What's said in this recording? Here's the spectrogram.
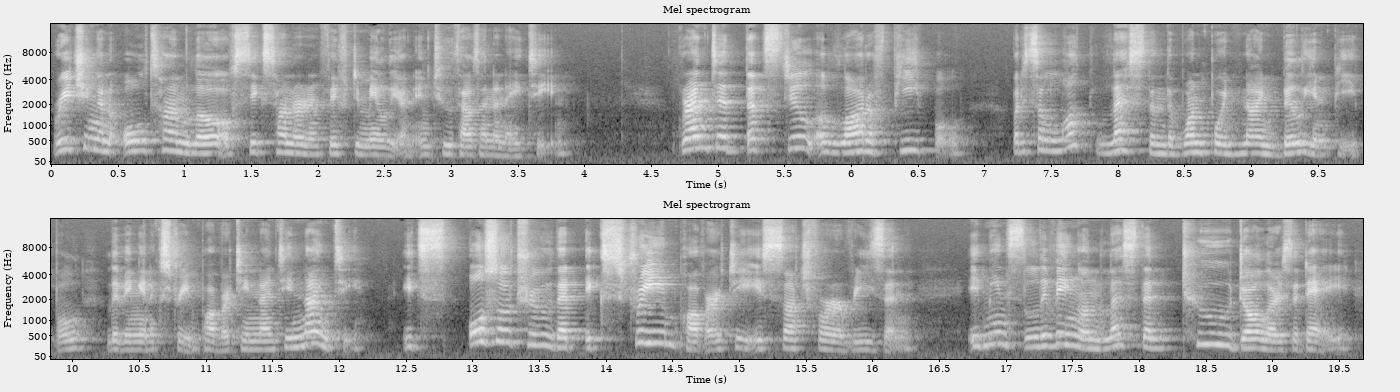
reaching an all-time low of 650 million in 2018. Granted, that's still a lot of people, but it's a lot less than the 1.9 billion people living in extreme poverty in 1990. It's also true that extreme poverty is such for a reason. It means living on less than $2 a day.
